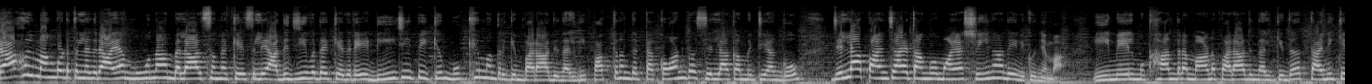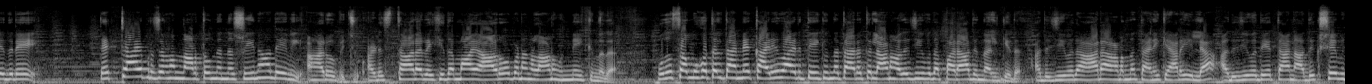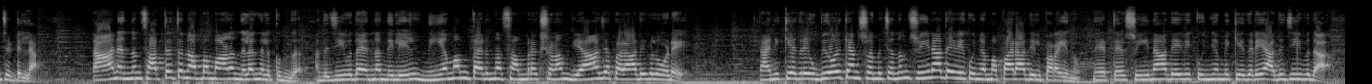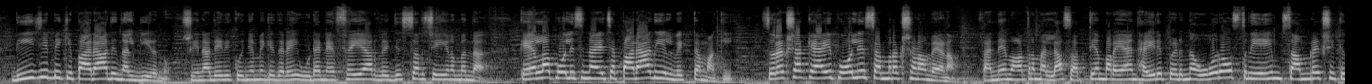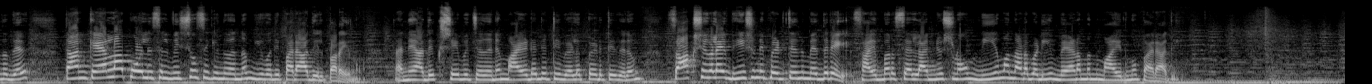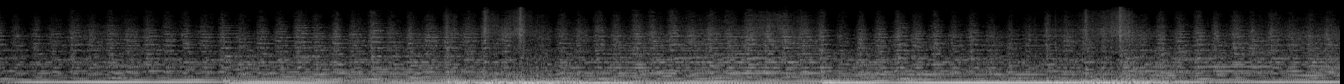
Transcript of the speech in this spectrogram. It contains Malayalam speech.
രാഹുൽ മങ്കുടത്തിനെതിരായ മൂന്നാം ബലാത്സംഗ കേസിലെ അതിജീവിതയ്ക്കെതിരെ ഡി ജി പിക്കും മുഖ്യമന്ത്രിക്കും പരാതി നൽകി. പത്തനംതിട്ട കോൺഗ്രസ് ജില്ലാ കമ്മിറ്റി അംഗവും ജില്ലാ പഞ്ചായത്ത് അംഗവുമായ ശ്രീനാദേവി കുഞ്ഞമ്മ. ഇമെയിൽ മുഖാന്തരമാണ് പരാതി നൽകിയത്. തനിക്കെതിരെ തെറ്റായ പ്രചരണം നടത്തുന്നെന്ന് ശ്രീനാദേവി ആരോപിച്ചു. അടിസ്ഥാനരഹിതമായ ആരോപണങ്ങളാണ് ഉന്നയിക്കുന്നത്. പൊതുസമൂഹത്തിൽ തന്നെ കരിവാരിത്തേക്കുന്ന തരത്തിലാണ് അതിജീവിത പരാതി നൽകിയത്. അതിജീവിത ആരാണെന്ന് തനിക്കറിയില്ല. അതിജീവിതയെ താൻ അധിക്ഷേപിച്ചിട്ടില്ല. താൻ എന്നും സത്യത്തിനൊപ്പമാണ് നിലനിൽക്കുന്നത്. അതിജീവിത എന്ന നിലയിൽ നിയമം തരുന്ന സംരക്ഷണം വ്യാജ പരാതികളോടെ തനിക്കെതിരെ ഉപയോഗിക്കാൻ ശ്രമിച്ചെന്നും ശ്രീനാദേവി കുഞ്ഞമ്മ പരാതിയിൽ പറയുന്നു. നേരത്തെ ശ്രീനാദേവി കുഞ്ഞമ്മയ്ക്കെതിരെ അതിജീവിത ഡി ജി പിക്ക് പരാതി നൽകിയിരുന്നു. ശ്രീനാദേവി കുഞ്ഞമ്മയ്ക്കെതിരെ ഉടൻ എഫ്ഐആർ രജിസ്റ്റർ ചെയ്യണമെന്ന് കേരള പോലീസിന് അയച്ച പരാതിയിൽ വ്യക്തമാക്കി. സുരക്ഷയ്ക്കായി പോലീസ് സംരക്ഷണം വേണം. തന്നെ മാത്രമല്ല സത്യം പറയാൻ ധൈര്യപ്പെടുന്ന ഓരോ സ്ത്രീയെയും സംരക്ഷിക്കുന്നതിൽ താൻ കേരള പോലീസിൽ വിശ്വസിക്കുന്നുവെന്നും യുവതി പരാതിയിൽ പറയുന്നു. തന്നെ അധിക്ഷേപിച്ചതിനും ഐഡന്റിറ്റി വെളിപ്പെടുത്തിയതിനും സാക്ഷികളെ ഭീഷണിപ്പെടുത്തിയതിനുമെതിരെ സൈബർ സെൽ അന്വേഷണവും നിയമ നടപടിയും വേണമെന്നുമായിരുന്നു പരാതി.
